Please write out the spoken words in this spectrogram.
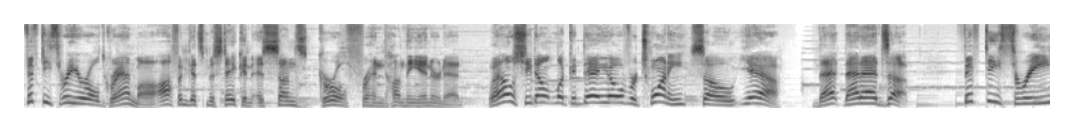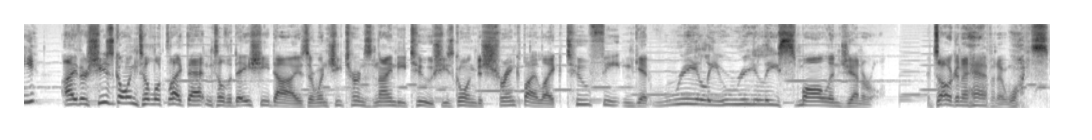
53 year old grandma often gets mistaken as son's girlfriend on the internet. Well, she don't look a day over 20, so yeah, that, that adds up. 53? Either she's going to look like that until the day she dies, or when she turns 92, she's going to shrink by like two feet and get really, really small in general. It's all gonna happen at once.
